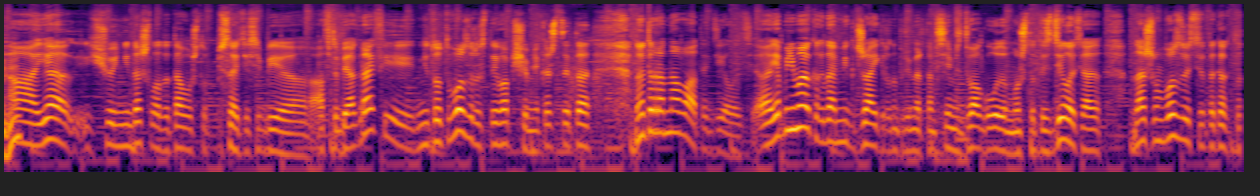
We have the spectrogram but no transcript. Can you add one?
А, я еще не дошла до того, чтобы писать о себе автобиографии. Не тот возраст, и вообще, мне кажется, это... Но это рановато делать. А Я понимаю, когда Мик Джаггер, например, там 72 года может это сделать, а в нашем возрасте это как-то,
